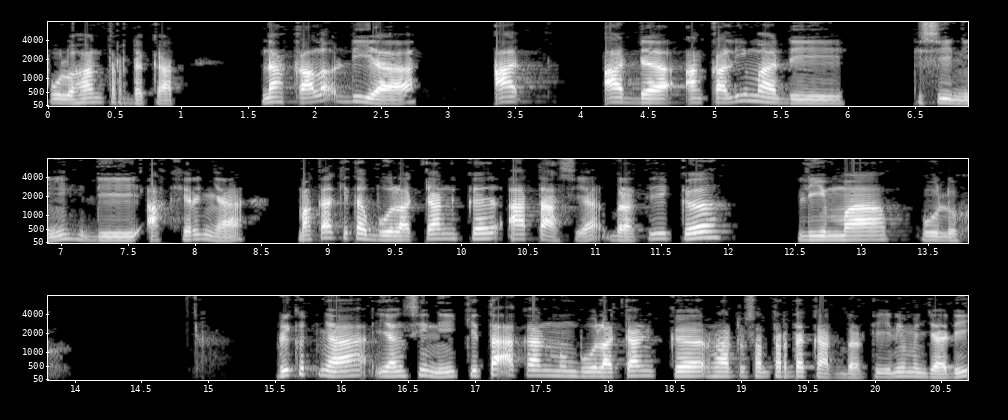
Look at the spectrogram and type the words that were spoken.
puluhan terdekat. Nah, kalau dia ada angka 5 di di sini di akhirnya, maka kita bulatkan ke atas ya, berarti ke 50. Berikutnya, yang sini kita akan membulatkan ke ratusan terdekat, berarti ini menjadi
